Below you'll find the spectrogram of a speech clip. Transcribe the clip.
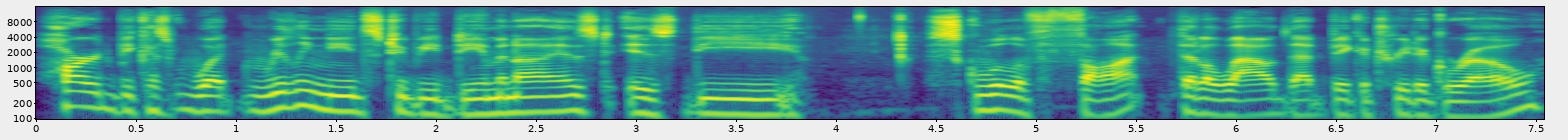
hard because what really needs to be demonized is the school of thought that allowed that bigotry to grow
